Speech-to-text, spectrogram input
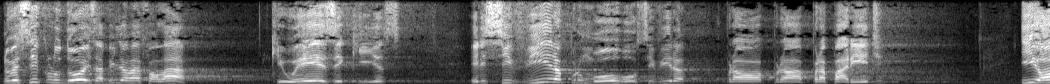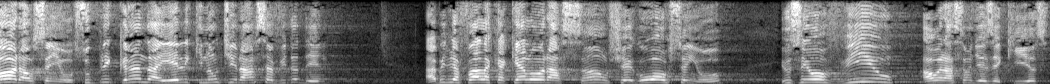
No versículo 2, a Bíblia vai falar que o rei Ezequias, ele se vira para o morro, ou se vira para a parede, e ora ao Senhor, suplicando a ele que não tirasse a vida dele. A Bíblia fala que aquela oração chegou ao Senhor, e o Senhor viu a oração de Ezequias,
